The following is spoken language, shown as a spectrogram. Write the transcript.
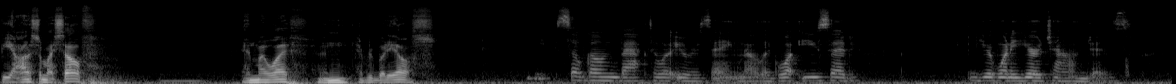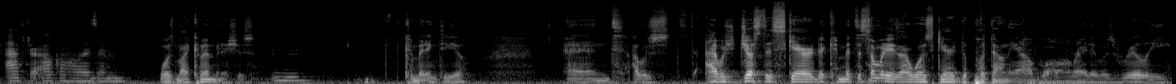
Be honest with myself and my wife and everybody else. So going back to what you were saying though, like what you said, your one of your challenges after alcoholism. was my commitment issues. hmm Committing to you, and I was I was just as scared to commit to somebody as I was scared to put down the alcohol. Right? It was really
